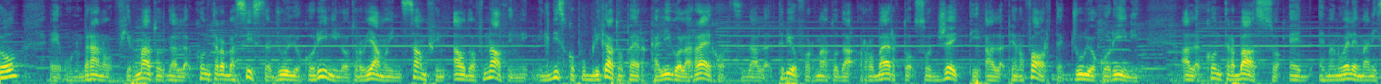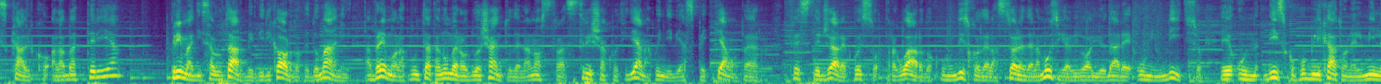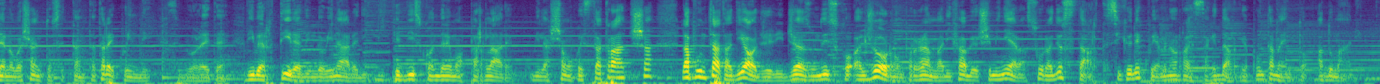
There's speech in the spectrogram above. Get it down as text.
Ago, è un brano firmato dal contrabbassista Giulio Corini, lo troviamo in Something Out of Nothing, il disco pubblicato per Caligola Records dal trio formato da Roberto Soggetti al pianoforte, Giulio Corini al contrabbasso ed Emanuele Maniscalco alla batteria. Prima di salutarvi vi ricordo che domani avremo la puntata numero 200 della nostra striscia quotidiana, quindi vi aspettiamo per festeggiare questo traguardo con un disco della storia della musica, vi voglio dare un indizio, è un disco pubblicato nel 1973, quindi se vi volete divertire ad indovinare di, che disco andremo a parlare, vi lasciamo questa traccia. La puntata di oggi di Jazz Un Disco al Giorno, un programma di Fabio Ciminiera su Radio Start, si chiude qui, a me non resta che darvi appuntamento a domani.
